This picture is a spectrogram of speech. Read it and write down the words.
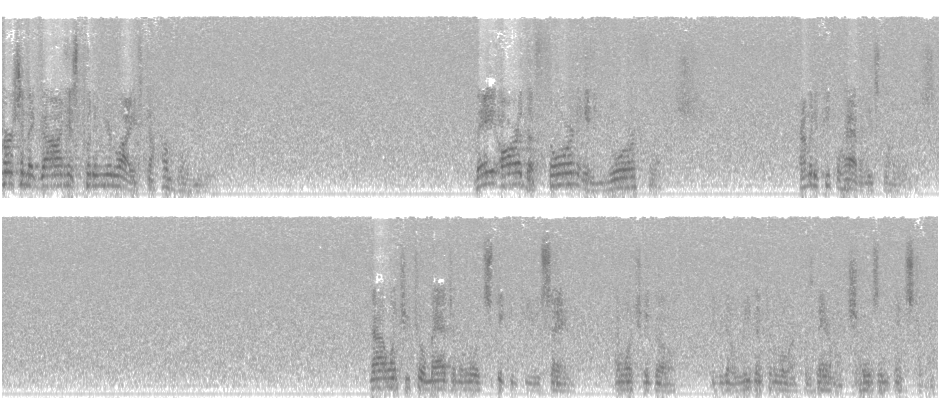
person that God has put in your life to humble you. They are the thorn in your flesh. How many people have at least one of those? Now I want you to imagine the Lord speaking to you saying, I want you to go and you're going to lead them to the Lord because they are my chosen instrument.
